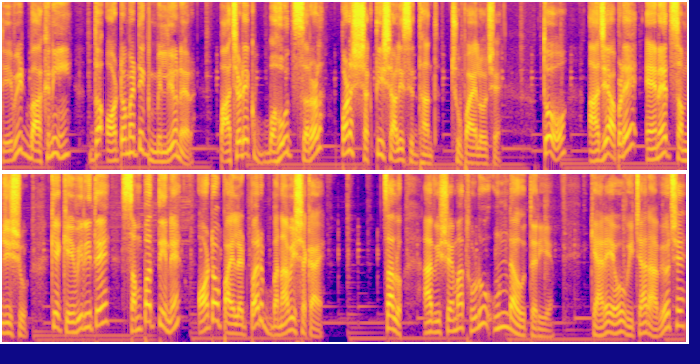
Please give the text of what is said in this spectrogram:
ડેવિડ બાખની ધ ઓટોમેટિક મિલિયોનેર પાછળ એક બહુ જ સરળ પણ શક્તિશાળી સિદ્ધાંત છુપાયેલો છે. તો આજે આપણે એને જ સમજીશું કે કેવી રીતે સંપત્તિને ઓટો પાયલટ પર બનાવી શકાય. ચાલો, આ વિષયમાં થોડું ઊંડા ઉતરીએ. ક્યારે એવો વિચાર આવ્યો છે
